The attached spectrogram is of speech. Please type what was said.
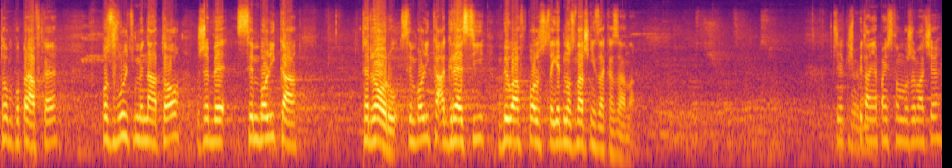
tą poprawkę, pozwólmy na to, żeby symbolika terroru, symbolika agresji była w Polsce jednoznacznie zakazana. Czy jakieś pytania Państwo może macie?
